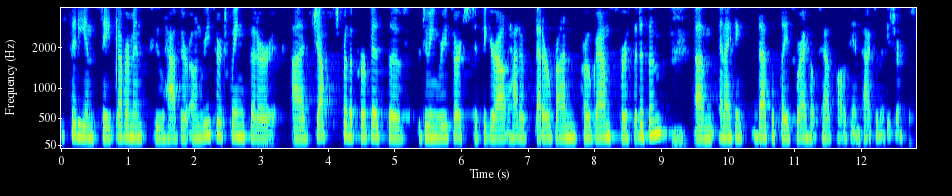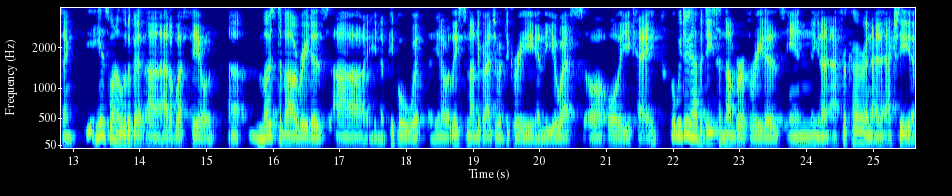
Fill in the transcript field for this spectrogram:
city and state governments who have their own research wings that are uh, just for the purpose of doing research to figure out how to better run programs for citizens. Um, and I think that's a place where I hope to have policy impact in the future. Interesting. Here's one a little bit uh, out of left field. Uh, most of our readers are, you know, people with, you know, at least an undergraduate degree in the US or, or the UK. But we do have a decent number of readers in, you know, Africa, and, and actually, uh,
